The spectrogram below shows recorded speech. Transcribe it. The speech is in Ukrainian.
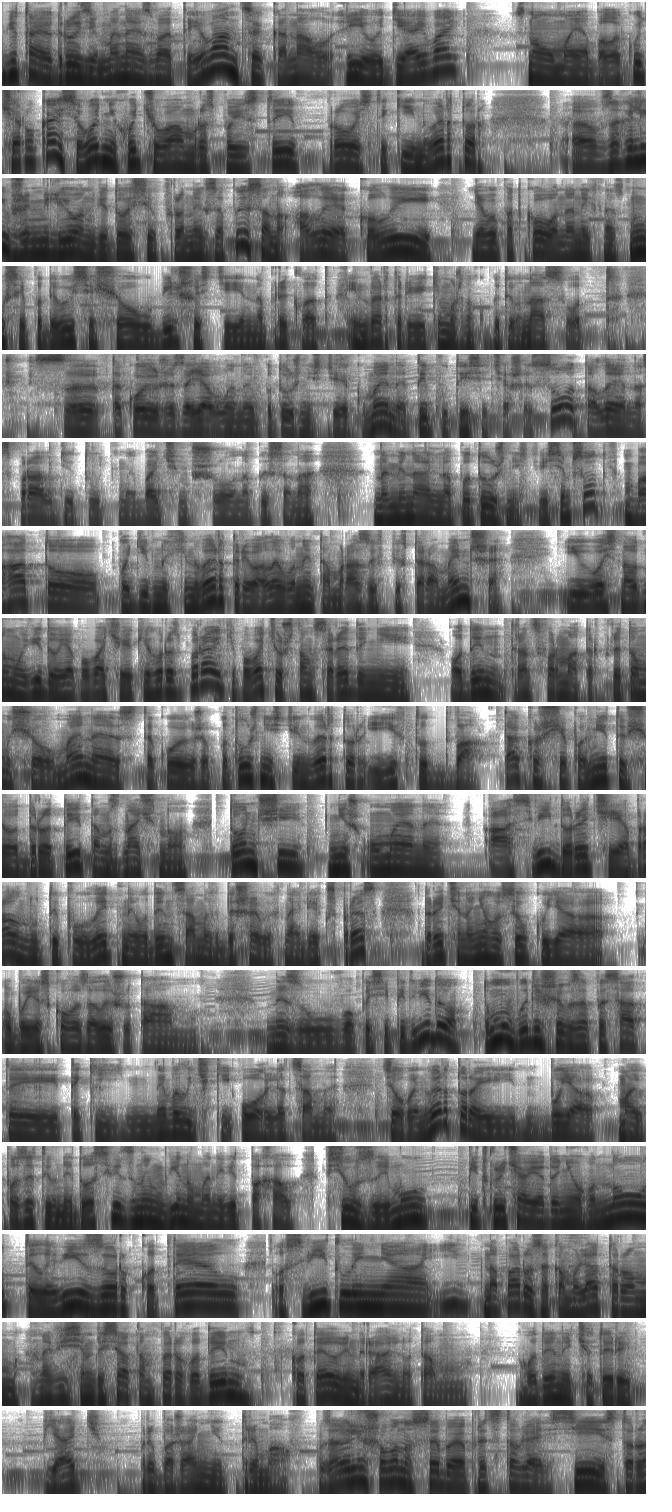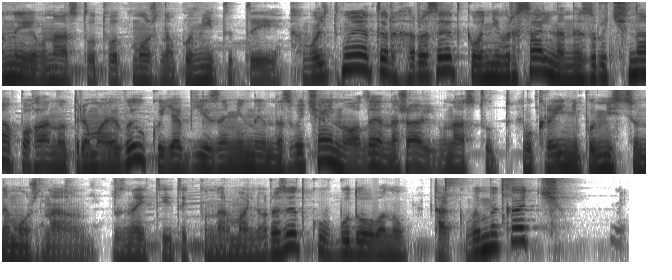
Вітаю, друзі! Мене звати Іван, це канал Rio DIY. Знову моя балакуча рука. І сьогодні хочу вам розповісти про ось такий інвертор. Е, Взагалі вже мільйон відосів про них записано, але коли я випадково на них наткнувся і подивився, що у більшості, наприклад, інверторів, які можна купити у нас, от з такою ж заявленою потужністю, як у мене, типу 1600, але насправді тут ми бачимо, що написана номінальна потужність 800. Багато подібних інверторів, але вони там рази в півтора менше. І ось на одному відео я побачив, як його розбирають, і побачив, що там всередині один трансформатор, при тому, що у мене з такою же потужністю інвертор, і їх тут два. Також ще помітив, що дроти там значно тонші, ніж у мене. А свій, до речі, я брав, ну, типу, ледь не один з самих дешевих на AliExpress. До речі, на нього ссылку я обов'язково залишу там внизу в описі під відео. Тому вирішив записати такий невеличкий огляд саме цього інвертора, і, бо я маю позитивний досвід з ним. Він у мене відпахав всю зиму. Підключав я до нього ноут, телевізор, котел, освітлення і на пару з акумулятором на 80 Ампер годин. Котел він реально там години 4-5 при бажанні тримав. Взагалі, що воно себе представляє? З цієї сторони у нас тут от можна помітити вольтметр, розетка універсальна, незручна, погано тримає вилку. Я б її замінив на звичайну, але, на жаль, у нас тут в Україні по місцю не можна знайти таку нормальну розетку вбудовану. Так, вимикач.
